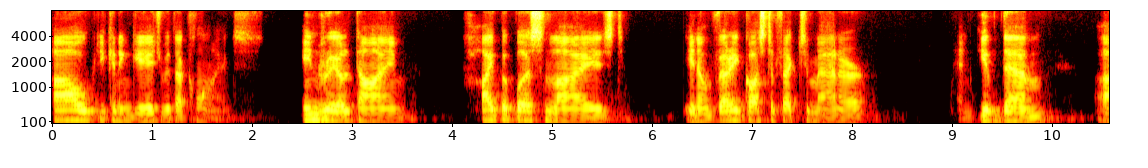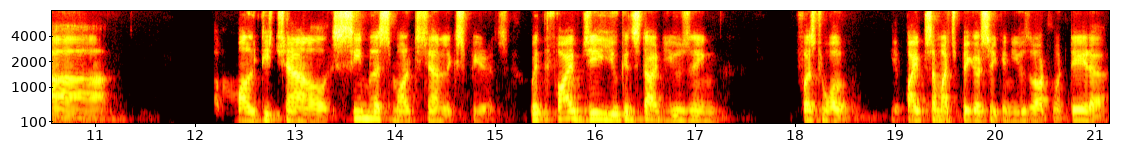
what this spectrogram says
how you can engage with our clients in real time, hyper personalized, in a very cost effective manner, and give them uh, a multi channel, seamless multi channel experience with 5G, you can start using, first of all, your pipes are much bigger, so you can use a lot more data.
